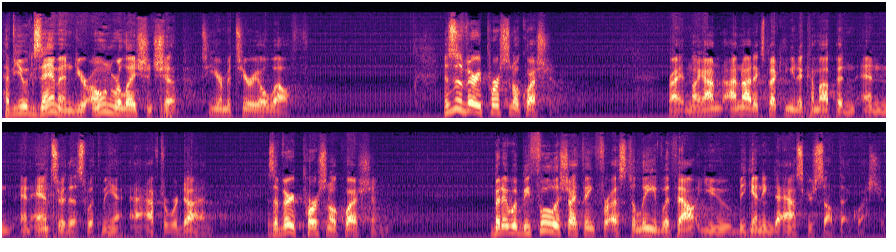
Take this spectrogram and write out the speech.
Have you examined your own relationship to your material wealth? This is a very personal question right? And like, I'm, I'm not expecting you to come up and, and, and answer this with me after we're done. It's a very personal question. But it would be foolish, I think, for us to leave without you beginning to ask yourself that question.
